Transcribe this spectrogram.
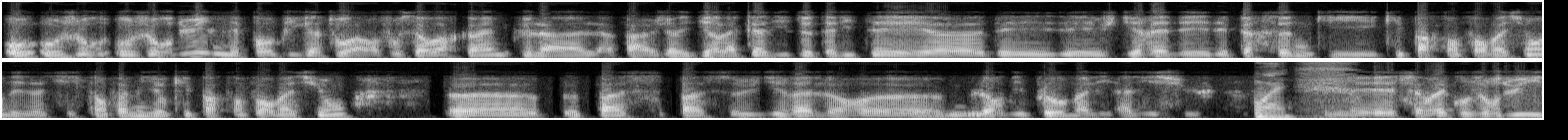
Aujourd'hui, il n'est pas obligatoire. Il faut savoir quand même que la, la enfin, j'allais dire la quasi-totalité euh, des, des, je dirais, des, des, personnes qui, qui partent en formation, des assistants familiaux qui partent en formation, euh, passent, passent, je dirais, leur, euh, leur diplôme à l'issue. Ouais. Mais c'est vrai qu'aujourd'hui,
